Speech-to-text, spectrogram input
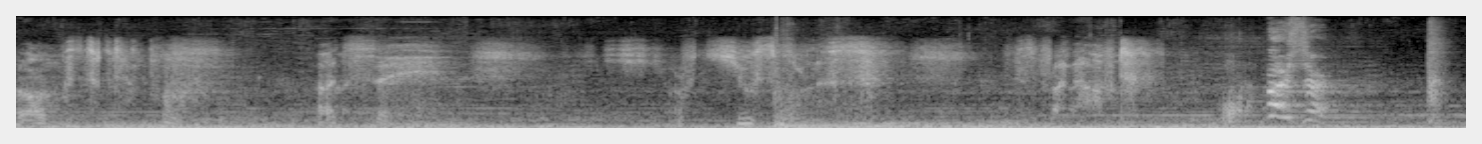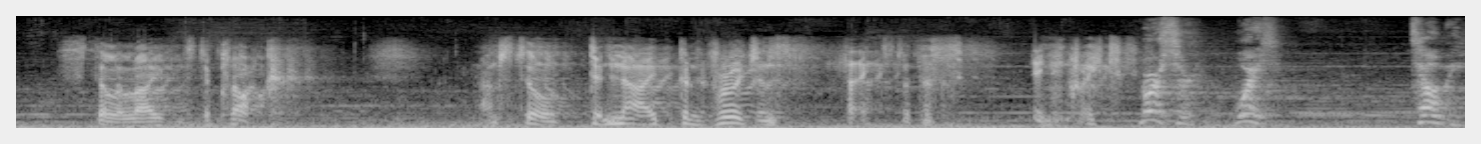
Well, Mr. Temple, I'd say your usefulness has run out. Mercer! Still alive, Mr. Clarke. I'm still denied convergence thanks to this ingrate. Mercer, wait. Tell me.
